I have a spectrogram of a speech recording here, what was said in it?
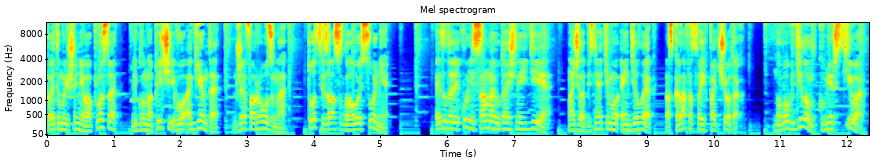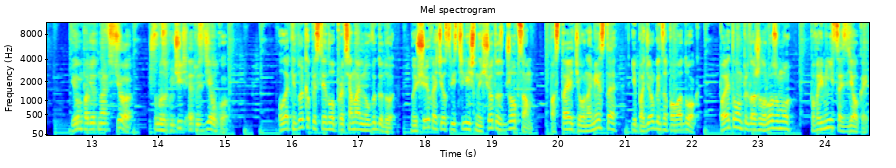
поэтому решение вопроса легло на плечи его агента Джеффа Роузена. Тот связался с главой Sony. Это далеко не самая удачная идея, начал объяснять ему Энди Лэг, рассказав о своих подсчетах. Но Боб Дилан кумир Стива, и он пойдет на все, чтобы заключить эту сделку. Лэк не только преследовал профессиональную выгоду, но еще и хотел свести личные счеты с Джобсом, поставить его на место и подергать за поводок. Поэтому он предложил Розуму повременить со сделкой.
